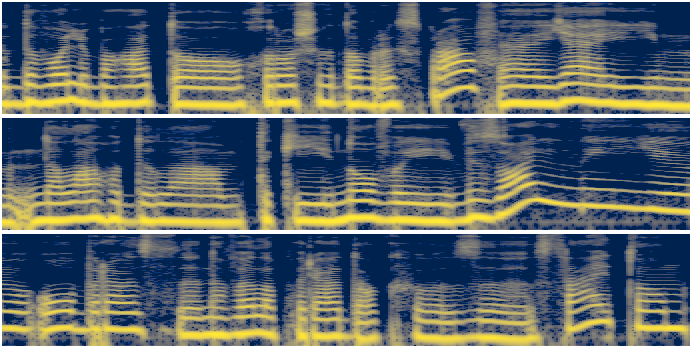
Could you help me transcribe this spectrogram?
доволі багато хороших добрих справ. Е, я їм налагодила такий новий візуальний образ, навела порядок з сайтом.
